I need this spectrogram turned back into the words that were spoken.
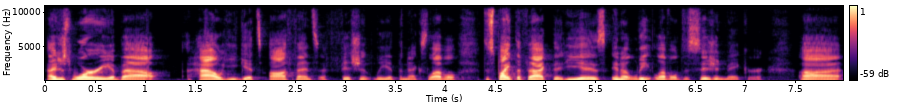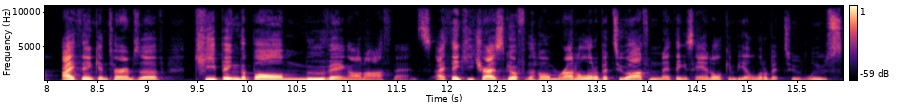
I just worry about how he gets offense efficiently at the next level, despite the fact that he is an elite level decision maker. Uh, I think in terms of keeping the ball moving on offense, I think he tries to go for the home run a little bit too often, and I think his handle can be a little bit too loose,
